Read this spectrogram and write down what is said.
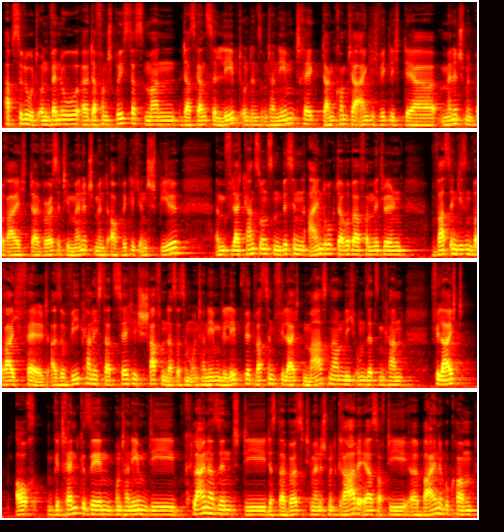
Absolut. Und wenn du äh, davon sprichst, dass man das Ganze lebt und ins Unternehmen trägt, dann kommt ja eigentlich wirklich der Managementbereich Diversity Management auch wirklich ins Spiel. Ähm, vielleicht kannst du uns ein bisschen Eindruck darüber vermitteln, was in diesen Bereich fällt. Also wie kann ich es tatsächlich schaffen, dass das im Unternehmen gelebt wird? Was sind vielleicht Maßnahmen, die ich umsetzen kann? Vielleicht auch getrennt gesehen Unternehmen, die kleiner sind, die das Diversity Management gerade erst auf die äh, Beine bekommen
